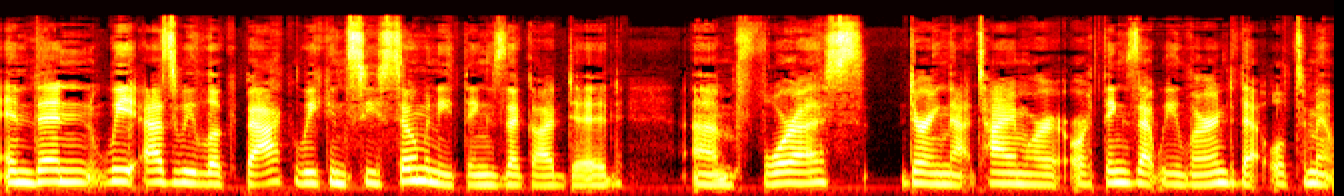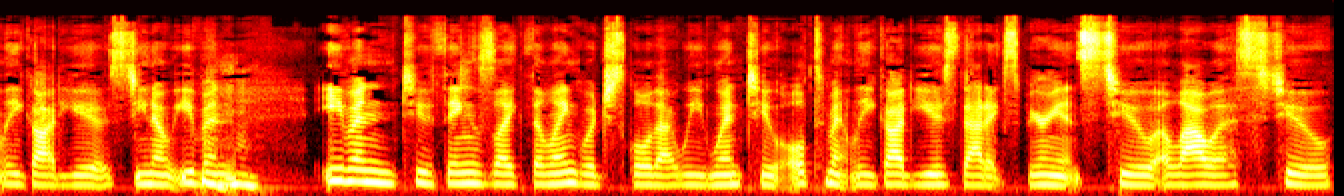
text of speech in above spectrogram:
And then we, as we look back, we can see so many things that God did um, for us during that time or, or things that we learned that ultimately God used, you know, even, mm-hmm even to things like the language school that we went to, ultimately God used that experience to allow us to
